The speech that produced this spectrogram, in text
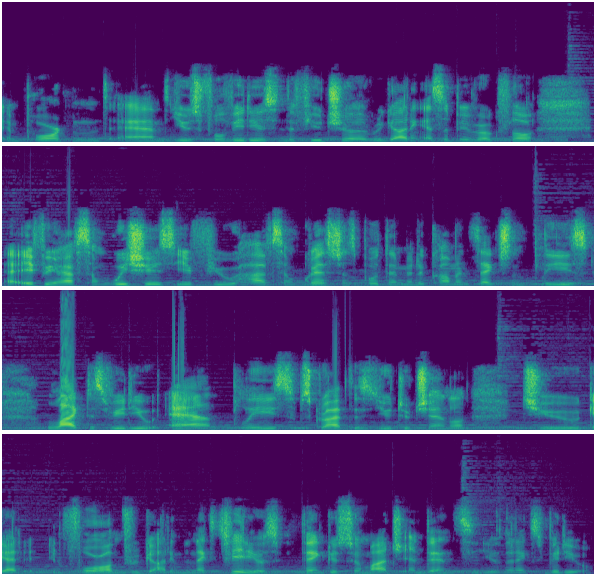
important and useful videos in the future regarding SAP workflow. Uh, if you have some wishes, if you have some questions, put them in the comment section. Please like this video and please subscribe this YouTube channel to get informed regarding the next videos. Thank you so much and then see you in the next video.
